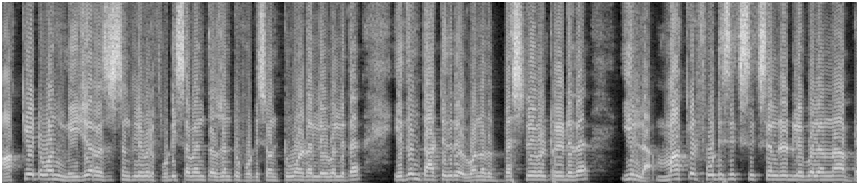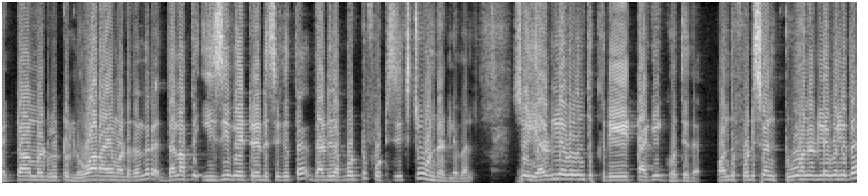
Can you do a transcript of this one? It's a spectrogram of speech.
ಮಾರ್ಕೆಟ್ ಒಂದು major resistant level forty seven thousand two forty seven two hundred level ಇದೆ. ಇದನ್ನು ದಾಟಿದ್ರೆ one of the best level trade ಇದೆ. ಇಲ್ಲ. Market forty six six hundred level ಅನ್ನ ಬ್ರೇಕ್ ಡೌನ್ ಮಾಡಿಬಿಟ್ಟು ಲೋವರ್ ಆಯ್ ಮಾಡಿದ್ರೆ then of the easy way trade ಸಿಗುತ್ತೆ. That is about two forty six two hundred level so ಎರಡು ಲೆವೆಲ್ ಅಂತೂ ಕ್ರಿಯೇಟ್ ಆಗಿ ಗೊತ್ತಿದೆ. ಒಂದು forty seven two hundred level ಇದೆ,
